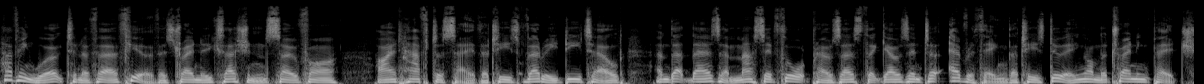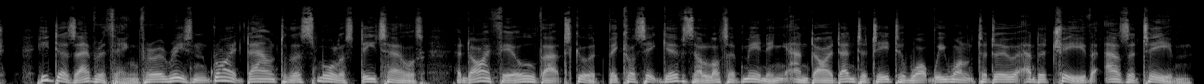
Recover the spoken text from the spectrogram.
Having worked in a fair few of his training sessions so far, I'd have to say that he's very detailed and that there's a massive thought process that goes into everything that he's doing on the training pitch. He does everything for a reason right down to the smallest details, and I feel that's good because it gives a lot of meaning and identity to what we want to do and achieve as a team.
